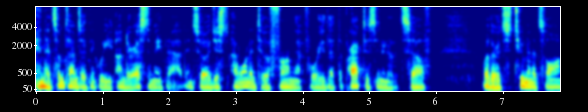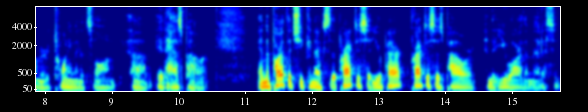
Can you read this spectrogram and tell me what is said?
and that sometimes I think we underestimate that. And so I just I wanted to affirm that for you that the practice in and of itself, whether it's two minutes long or twenty minutes long, uh, it has power. And the part that she connects to the practice that your practice has power and that you are the medicine.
